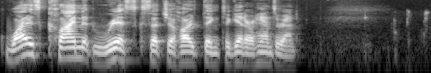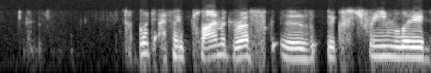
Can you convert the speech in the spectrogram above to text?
Why is climate risk such a hard thing to get our hands around? look, I think climate risk is extremely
